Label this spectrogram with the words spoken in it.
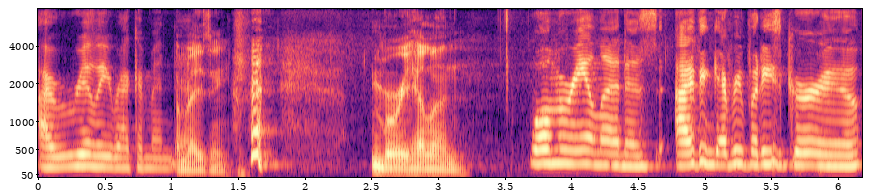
I really recommend it. Amazing. Marie Helene. Well, Marie Helene is, I think, everybody's guru.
